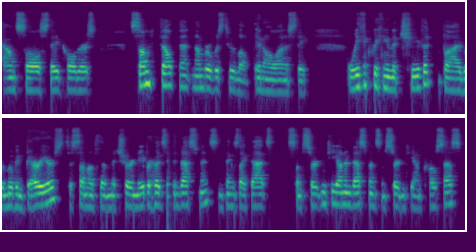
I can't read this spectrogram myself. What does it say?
council, stakeholders. Some felt that number was too low, in all honesty. We think we can achieve it by removing barriers to some of the mature neighborhoods investments and things like that, some certainty on investment, some certainty on process.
